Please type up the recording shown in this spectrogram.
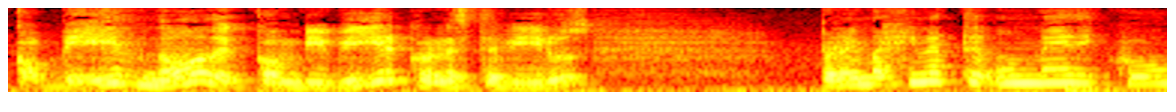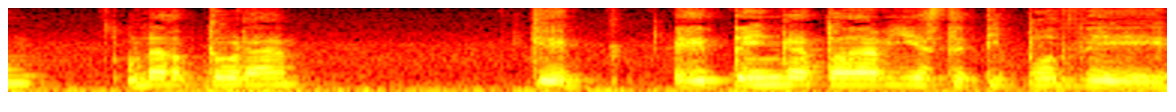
COVID, ¿no? De convivir con este virus. Pero imagínate un médico, una doctora que eh, tenga todavía este tipo de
